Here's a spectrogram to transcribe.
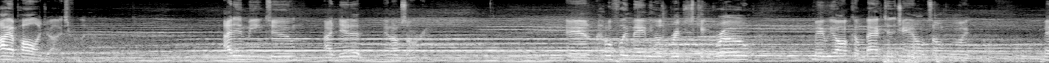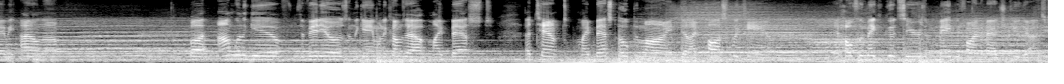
I apologize for that. I didn't mean to. I did it, and I'm sorry. And hopefully, maybe those bridges can grow. Maybe I'll come back to the channel at some point. Maybe, I don't know. But I'm going to give the videos and the game when it comes out my best attempt, my best open mind that I possibly can. Hopefully make a good series and maybe find the magic you guys.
